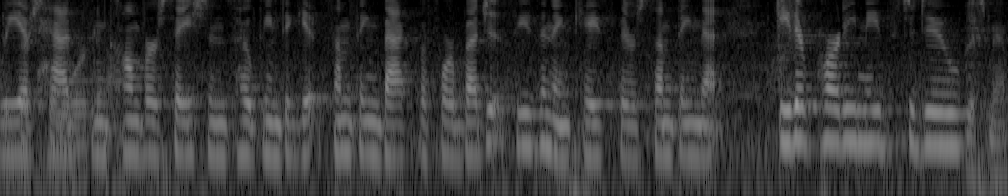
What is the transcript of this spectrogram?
We have had some conversations hoping to get something back before budget season in case there's something that either party needs to do. Yes, ma'am.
